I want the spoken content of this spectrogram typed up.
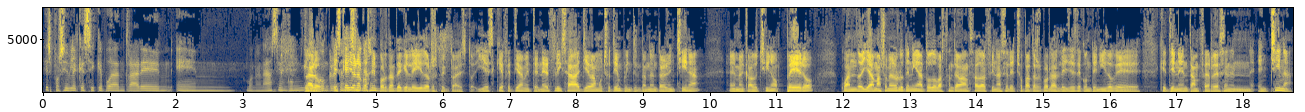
es posible que sí que pueda entrar en, en bueno, en Asia en, con- en Claro, concreto es que hay una cosa importante que he leído respecto a esto, y es que efectivamente Netflix lleva mucho tiempo intentando entrar en China, en el mercado chino, pero cuando ya más o menos lo tenía todo bastante avanzado, al final se le echó para atrás por las leyes de contenido que, que tienen tan férreas en, en China.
